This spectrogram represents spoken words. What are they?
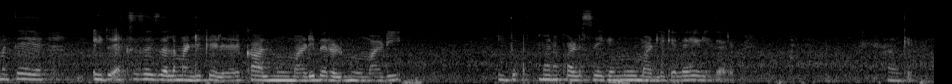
ಮತ್ತು ಇದು ಎಕ್ಸಸೈಸ್ ಎಲ್ಲ ಮಾಡಲಿಕ್ಕೆ ಹೇಳಿದ್ದಾರೆ. ಕಾಲು ಮೂವ್ ಮಾಡಿ, ಬೆರಳು ಮೂವ್ ಮಾಡಿ. ಇದು ಮನ ಹೀಗೆ ಮೂವ್ ಮಾಡಲಿಕ್ಕೆಲ್ಲ ಹೇಳಿದ್ದಾರೆ. ಹಾಗೆ.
